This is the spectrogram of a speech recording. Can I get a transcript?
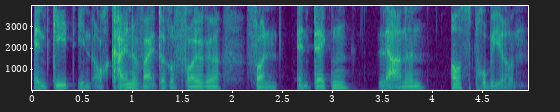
entgeht Ihnen auch keine weitere Folge von Entdecken, Lernen, Ausprobieren.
